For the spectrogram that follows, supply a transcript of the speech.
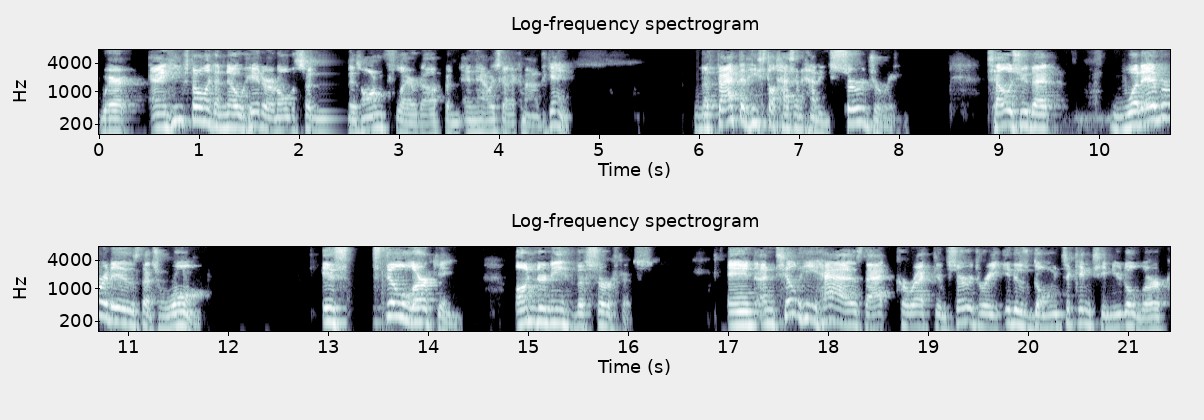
where and he's throwing like a no hitter, and all of a sudden his arm flared up, and, and now he's got to come out of the game. The fact that he still hasn't had any surgery tells you that whatever it is that's wrong is still lurking underneath the surface. And until he has that corrective surgery, it is going to continue to lurk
